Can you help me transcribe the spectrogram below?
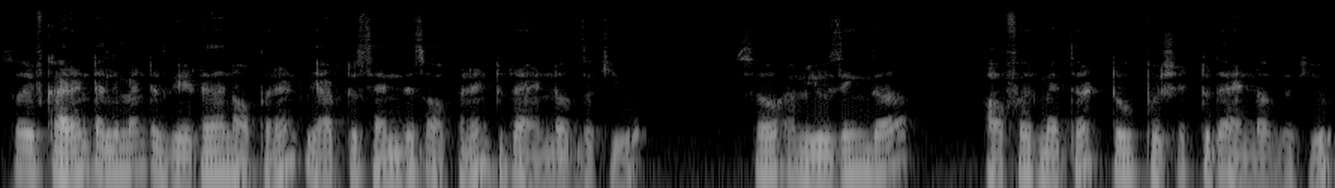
So if current element is greater than opponent, we have to send this opponent to the end of the queue. So I'm using the offer method to push it to the end of the queue.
